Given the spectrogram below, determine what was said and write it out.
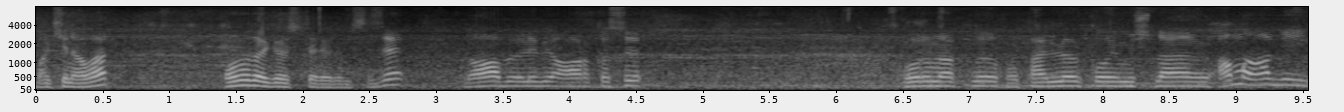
makine var. Onu da gösterelim size. Daha böyle bir arkası korunaklı hoparlör koymuşlar ama abi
